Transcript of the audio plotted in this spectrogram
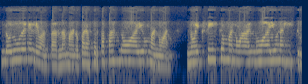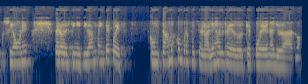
No duden en levantar la mano. Para ser papás no hay un manual. No existe un manual, no hay unas instrucciones, pero definitivamente pues contamos con profesionales alrededor que pueden ayudarnos.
